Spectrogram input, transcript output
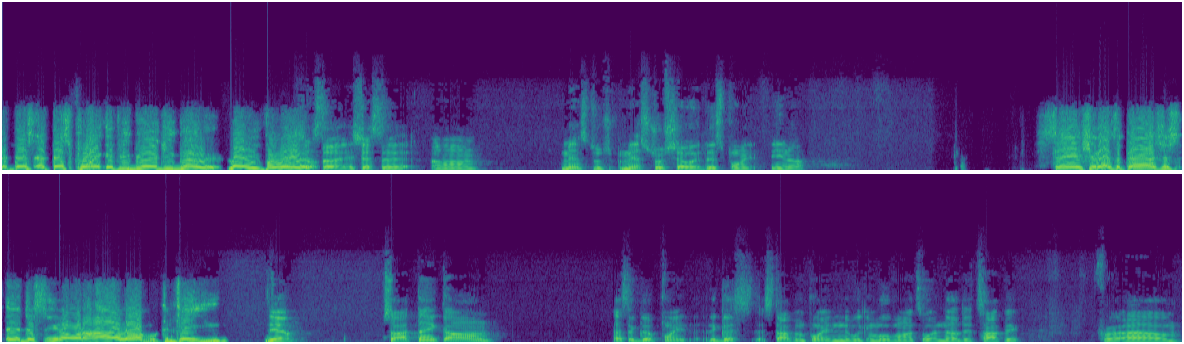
At this at this point, if you good, you good. Like for real. It's just a, it's just a um minstrel minstrel show at this point, you know. Same shit as the past, just just you know on a higher level. Continue. Yeah. So I think um that's a good point, the good stopping point, and we can move on to another topic for um.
